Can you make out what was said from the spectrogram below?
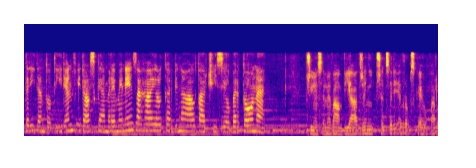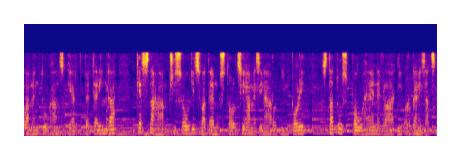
který tento týden v italském Rimini zahájil kardinál Tarcisio Bertone. Přineseme vám vyjádření předsedy Evropského parlamentu Hans-Gerd Peteringa ke snahám přisoudit svatému stolci na mezinárodním poli status pouhé nevládní organizace.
